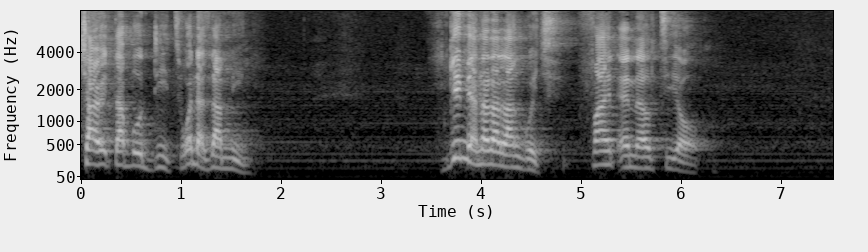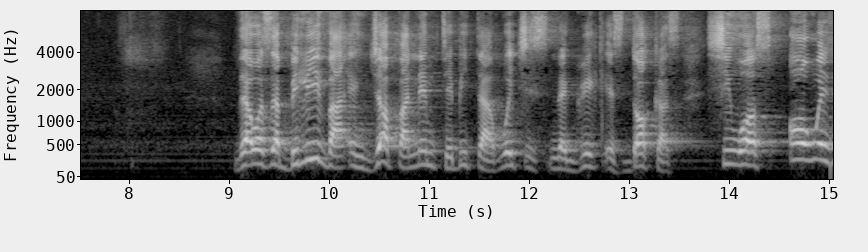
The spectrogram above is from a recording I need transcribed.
charitable deeds. What does that mean? Give me another language. Find NLT or there was a believer in Joppa named Tabitha, which is in the Greek is Dorcas. She was always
